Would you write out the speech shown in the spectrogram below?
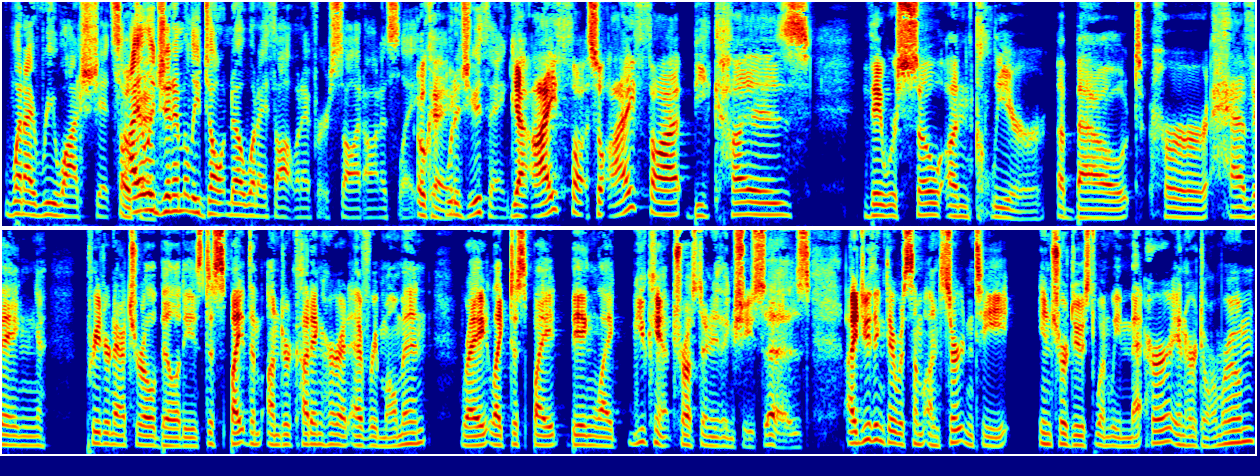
when I rewatched it. So I legitimately don't know what I thought when I first saw it. Honestly, Okay. What did you think? Yeah, I thought so. I thought because they were so unclear about her having preternatural abilities, despite them undercutting her at every moment, right? Like, despite being like, you can't trust anything she says. I do think there was some uncertainty introduced when we met her in her dorm room.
